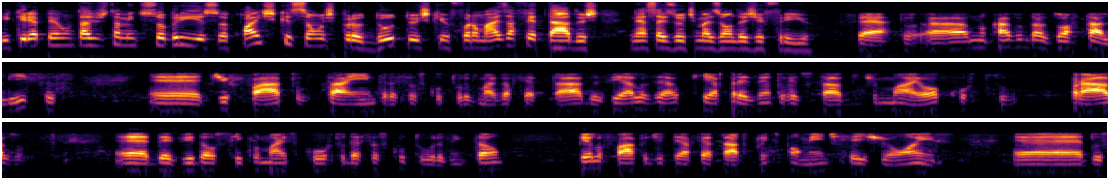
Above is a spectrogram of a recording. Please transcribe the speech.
e queria perguntar justamente sobre isso. Quais que são os produtos que foram mais afetados nessas últimas ondas de frio? Certo. Uh, no caso das hortaliças, é, de fato está entre essas culturas mais afetadas e elas é o que apresenta o resultado de maior curto prazo é, devido ao ciclo mais curto dessas culturas. Então, pelo fato de ter afetado principalmente regiões é, dos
